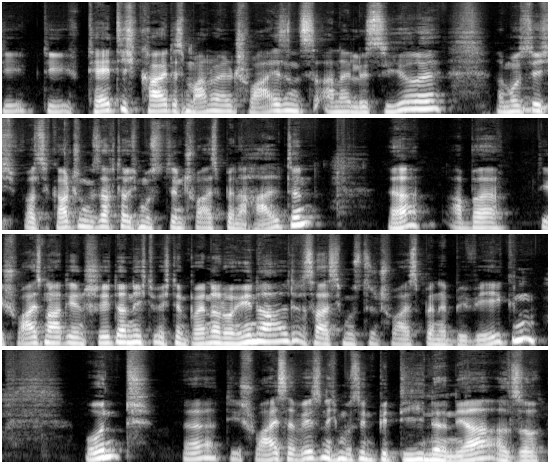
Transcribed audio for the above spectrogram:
die, die Tätigkeit des manuellen Schweißens analysiere, dann muss mhm. ich, was ich gerade schon gesagt habe, ich muss den Schweißbrenner halten. Ja, aber die Schweißnaht entsteht ja nicht, wenn ich den Brenner nur hinhalte. Das heißt, ich muss den Schweißbrenner bewegen und ja, die Schweißer wissen, ich muss ihn bedienen. Ja, also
